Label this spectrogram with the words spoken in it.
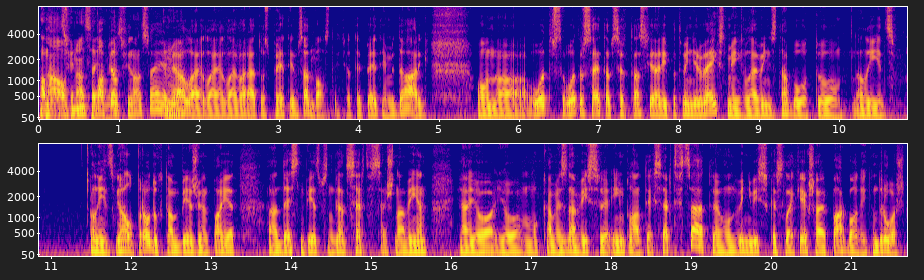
Papildus finansējumu, papildus finansējumu jā. Jā, lai, lai, lai varētu tos pētījumus atbalstīt, jo tie pētījumi ir dārgi. Un uh, otrs, otrs etaps ir tas, ja arī viņi ir veiksmīgi, lai viņus dabūtu līdz līdz gala produktam bieži vien paiet uh, 10, 15 gadu certificēšanā vien. Jā, jo, jo, kā mēs zinām, visi implanti tiek certificēti un viņi visi, kas liek iekšā, ir pārbaudīti un droši.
